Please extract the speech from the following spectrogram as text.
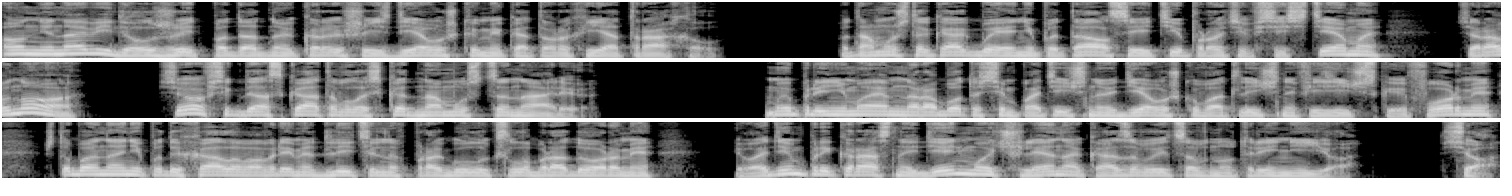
Он ненавидел жить под одной крышей с девушками, которых я трахал. Потому что как бы я ни пытался идти против системы, все равно все всегда скатывалось к одному сценарию. Мы принимаем на работу симпатичную девушку в отличной физической форме, чтобы она не подыхала во время длительных прогулок с лабрадорами, и в один прекрасный день мой член оказывается внутри нее. Все.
